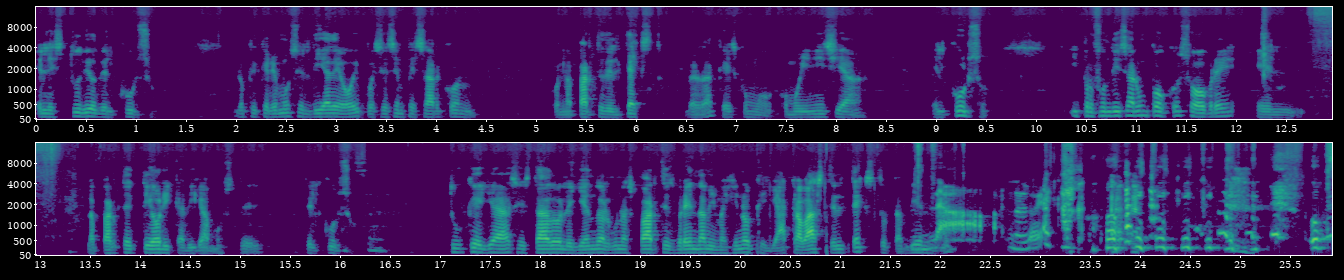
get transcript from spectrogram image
el estudio del curso. Lo que queremos el día de hoy, pues, es empezar con, con la parte del texto. ¿Verdad? Que es como, como inicia el curso. Y profundizar un poco sobre el, la parte teórica, digamos, del curso. Tú que ya has estado leyendo algunas partes, Brenda, me imagino que ya acabaste el texto también. No, no, lo he acabado. Ups.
